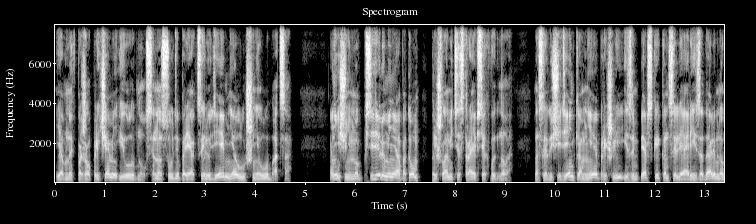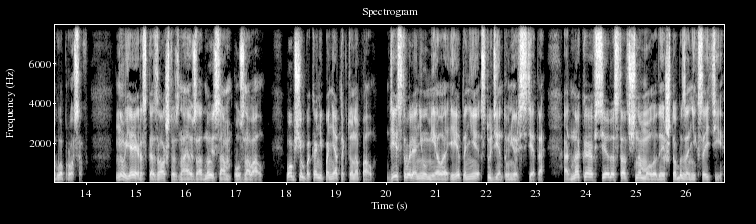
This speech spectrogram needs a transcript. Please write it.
Я вновь пожал плечами и улыбнулся, но, судя по реакции людей, мне лучше не улыбаться. Они еще немного посидели у меня, а потом пришла медсестра и всех выгнала. На следующий день ко мне пришли из имперской канцелярии и задали много вопросов. Ну, я и рассказал, что знаю, заодно и сам поузнавал. В общем, пока непонятно, кто напал. Действовали они умело, и это не студенты университета. Однако все достаточно молодые, чтобы за них сойти.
